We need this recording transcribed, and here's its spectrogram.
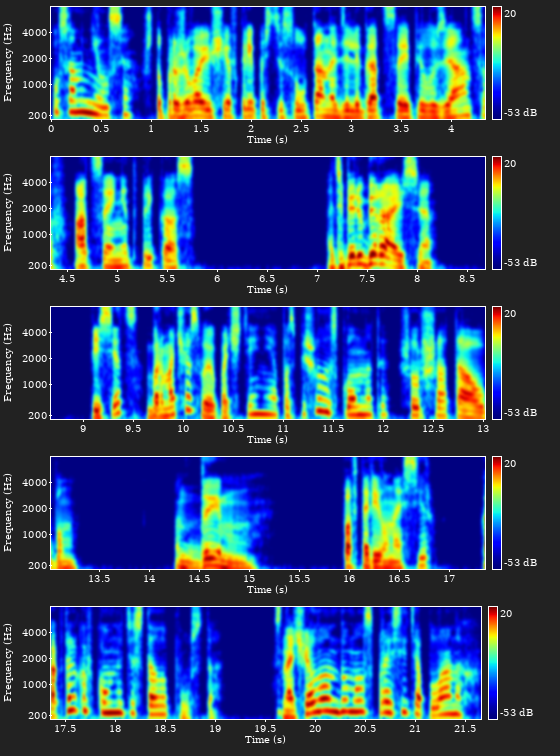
усомнился, что проживающая в крепости султана делегация пелузианцев оценит приказ. «А теперь убирайся!» Песец, бормоча свое почтение, поспешил из комнаты, шурша таубом. «Дым», — повторил Насир, как только в комнате стало пусто. Сначала он думал спросить о планах,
